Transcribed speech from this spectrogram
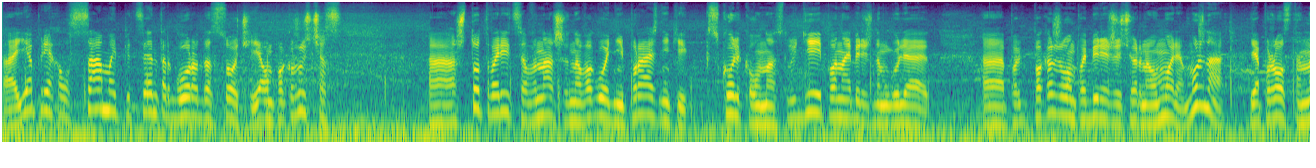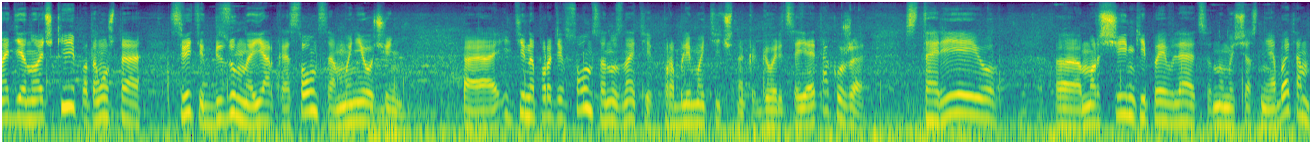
А Я приехал в самый эпицентр города Сочи. Я вам покажу сейчас а, что творится в наши новогодние праздники, сколько у нас людей по набережным гуляют. А, покажу вам побережье Черного моря. Можно я, пожалуйста, надену очки, потому что светит безумно яркое солнце. Мне очень идти напротив солнца, ну, знаете, проблематично, как говорится. Я и так уже старею, э, морщинки появляются. Но мы сейчас не об этом.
